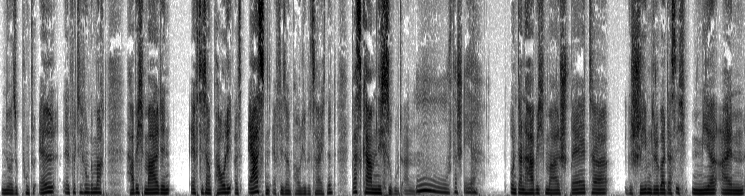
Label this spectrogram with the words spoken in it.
nur so punktuell Vertiefung gemacht, habe ich mal den FC St. Pauli als ersten FC St. Pauli bezeichnet. Das kam nicht so gut an. Uh, verstehe. Und dann habe ich mal später geschrieben drüber, dass ich mir ein,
